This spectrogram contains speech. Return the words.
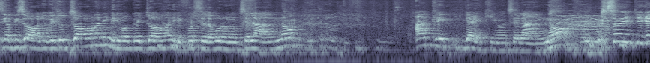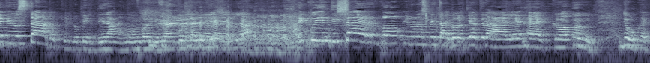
ci sia bisogno, vedo giovani, mi rivolgo ai giovani che forse il lavoro non ce l'hanno anche i vecchi non ce l'hanno, sono impiegati dello Stato che lo perderanno, non voglio fare portare biella, e quindi servo in uno spettacolo teatrale, ecco. Dunque,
